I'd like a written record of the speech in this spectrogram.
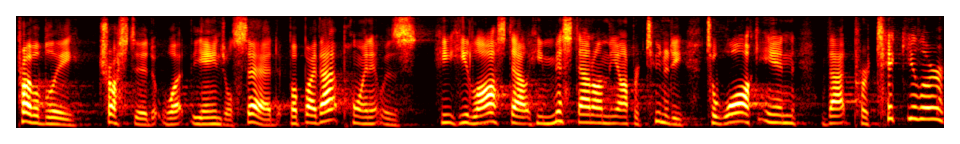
probably trusted what the angel said. But by that point, it was he, he lost out, he missed out on the opportunity to walk in that particular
